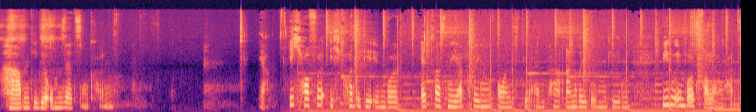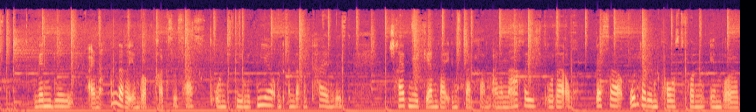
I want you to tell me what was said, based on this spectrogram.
haben, die wir umsetzen können. Ja, ich hoffe, ich konnte dir Imbolg etwas näher bringen und dir ein paar Anregungen geben, wie du Imbolg feiern kannst. Wenn du eine andere Imbolg-Praxis hast und die mit mir und anderen teilen willst, schreib mir gern bei Instagram eine Nachricht oder auch besser unter dem Post von Imbolg,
